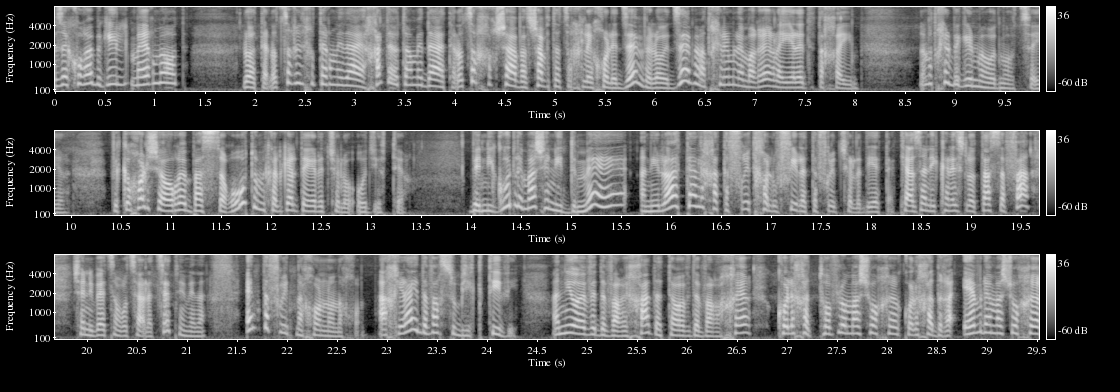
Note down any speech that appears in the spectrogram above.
וזה קורה בגיל מהר מאוד. לא, אתה לא צריך יותר מדי, אכלת יותר מדי, אתה לא צריך עכשיו, עכשיו אתה צריך לאכול את זה ולא את זה, ומתחילים למרר לילד את החיים. זה מתחיל בגיל מאוד מאוד צעיר. וככל שההורה בא שרוט, הוא מקלקל את הילד שלו עוד יותר. בניגוד למה שנדמה, אני לא אתן לך תפריט חלופי לתפריט של הדיאטה, כי אז אני אכנס לאותה שפה שאני בעצם רוצה לצאת ממנה. אין תפריט נכון לא נכון. האכילה היא דבר סובייקטיבי. אני אוהבת דבר אחד, אתה אוהב דבר אחר, כל אחד טוב לו משהו אחר, כל אחד רעב למשהו אחר.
